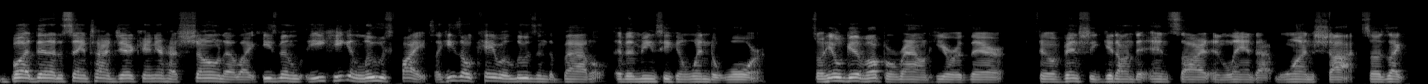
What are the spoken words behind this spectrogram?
But then at the same time, Jared Cannonier has shown that like he's been he, he can lose fights. Like he's okay with losing the battle if it means he can win the war. So he'll give up a round here or there to eventually get on the inside and land that one shot. So it's like,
